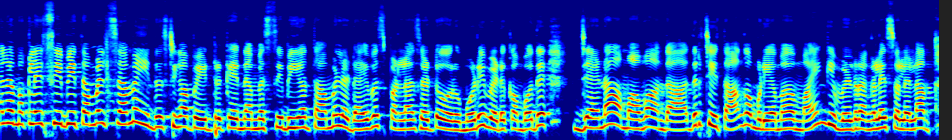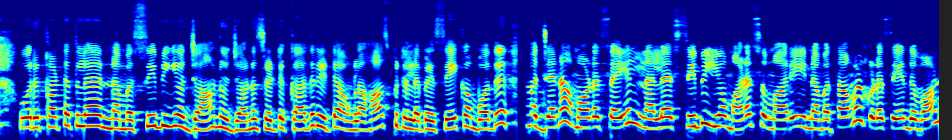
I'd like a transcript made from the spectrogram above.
ஹலோ மக்களே சிபி தமிழ் செம இன்ட்ரெஸ்டிங்காக போயிட்டுருக்கு. நம்ம சிபியும் தமிழை டைவர்ஸ் பண்ணலாம் சொல்லிட்டு ஒரு முடிவு எடுக்கும்போது ஜனா அம்மாவும் அந்த அதிர்ச்சியை தாங்க முடியாமல் மயங்கி விழுறாங்களே சொல்லலாம். ஒரு கட்டத்தில் நம்ம சிபியும் ஜானு ஜானு சொல்லிட்டு கதறிட்டு அவங்கள ஹாஸ்பிட்டலில் போய் சேர்க்கும் போது நம்ம ஜனா அம்மாவோட செயல்னால சிபியும் மனசு மாறி நம்ம தமிழ் கூட சேர்ந்து வாழ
